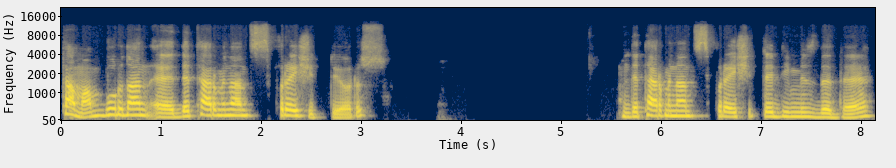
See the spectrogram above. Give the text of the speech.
Tamam. Buradan e, determinant sıfıra eşit diyoruz. Determinant sıfıra eşitlediğimizde de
